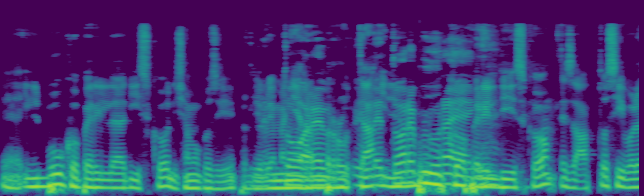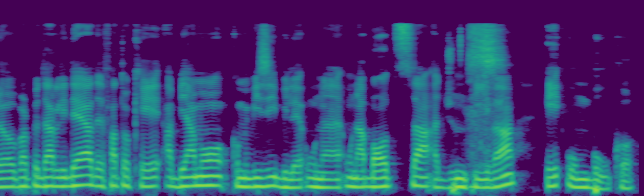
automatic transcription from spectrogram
uh, il, buco per il disco, diciamo così, per dirlo in maniera brutta, il, il buco Blu-ray. per il disco, esatto, sì, volevo proprio dare l'idea del fatto che abbiamo come visibile una, una bozza aggiuntiva e un buco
